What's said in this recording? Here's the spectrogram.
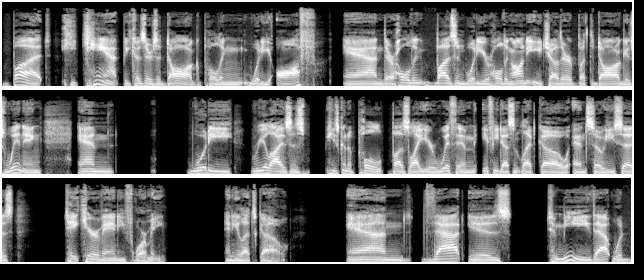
but he can't because there's a dog pulling Woody off. And they're holding Buzz and Woody are holding on to each other, but the dog is winning. And Woody realizes he's going to pull Buzz Lightyear with him if he doesn't let go. And so he says, Take care of Andy for me. And he lets go. And that is, to me, that would,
